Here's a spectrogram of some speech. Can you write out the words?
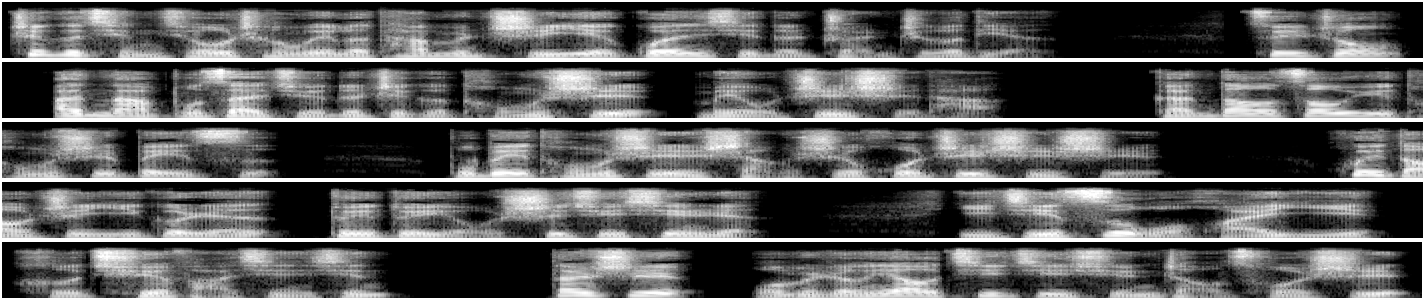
这个请求成为了他们职业关系的转折点。最终，安娜不再觉得这个同事没有支持她，感到遭遇同事背刺、不被同事赏识或支持时，会导致一个人对队友失去信任，以及自我怀疑和缺乏信心。但是，我们仍要积极寻找措施，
